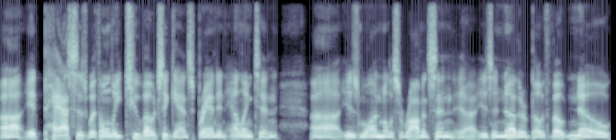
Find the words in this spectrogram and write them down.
it passes with only two votes against. Brandon Ellington. Uh, is one. Melissa Robinson uh, is another. Both vote no.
